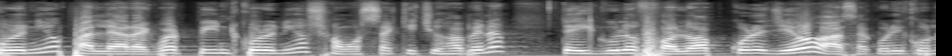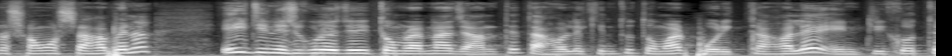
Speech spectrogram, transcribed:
করে নিও, পারলে আর একবার প্রিন্ট করে নিও, সমস্যা কিছু হবে না। তো এইগুলো ফলো আপ করে যেও, আশা করি কোনো সমস্যা হবে না। এই জিনিসগুলো যদি তোমরা না জানতে, তাহলে কিন্তু তোমার পরীক্ষা হলে এন্ট্রি করতে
